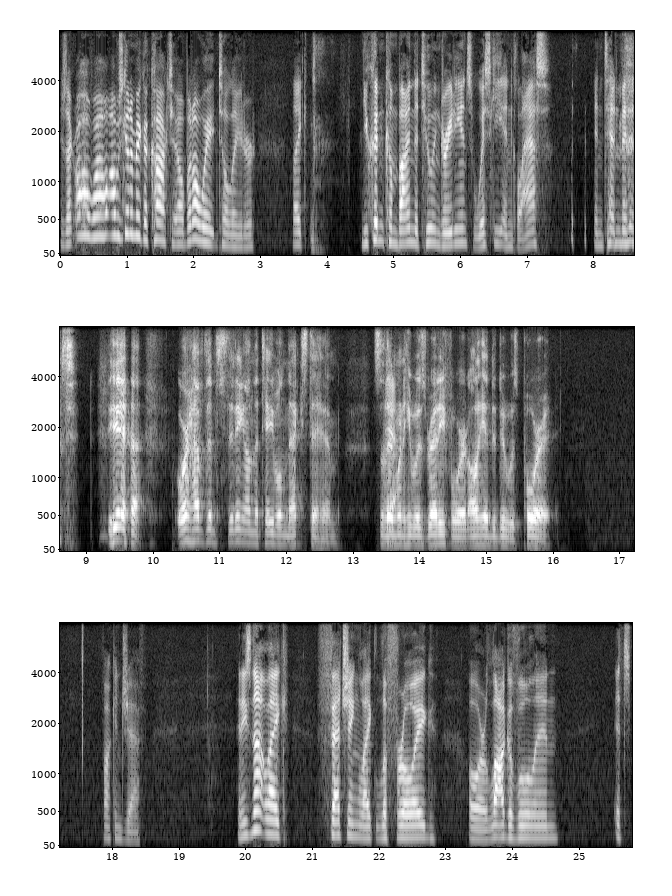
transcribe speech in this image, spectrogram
He's like, oh, well, I was going to make a cocktail, but I'll wait until later. Like, you couldn't combine the two ingredients, whiskey and glass, in 10 minutes? Yeah. Or have them sitting on the table next to him. So then Yeah. when he was ready for it, all he had to do was pour it. Fucking Jeff. And he's not like fetching like Laphroaig or Lagavulin. It's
